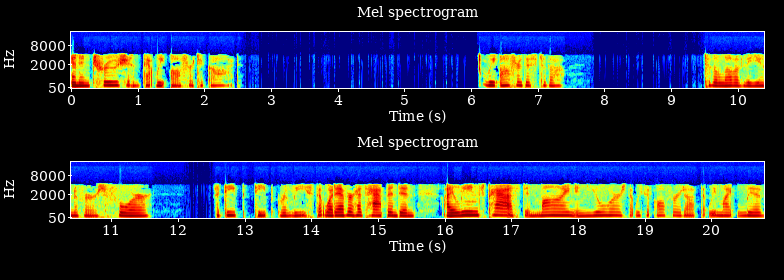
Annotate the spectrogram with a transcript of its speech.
and intrusion that we offer to God. We offer this to the to the love of the universe for a deep, deep release that whatever has happened in Eileen's past, in mine, in yours, that we could offer it up, that we might live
